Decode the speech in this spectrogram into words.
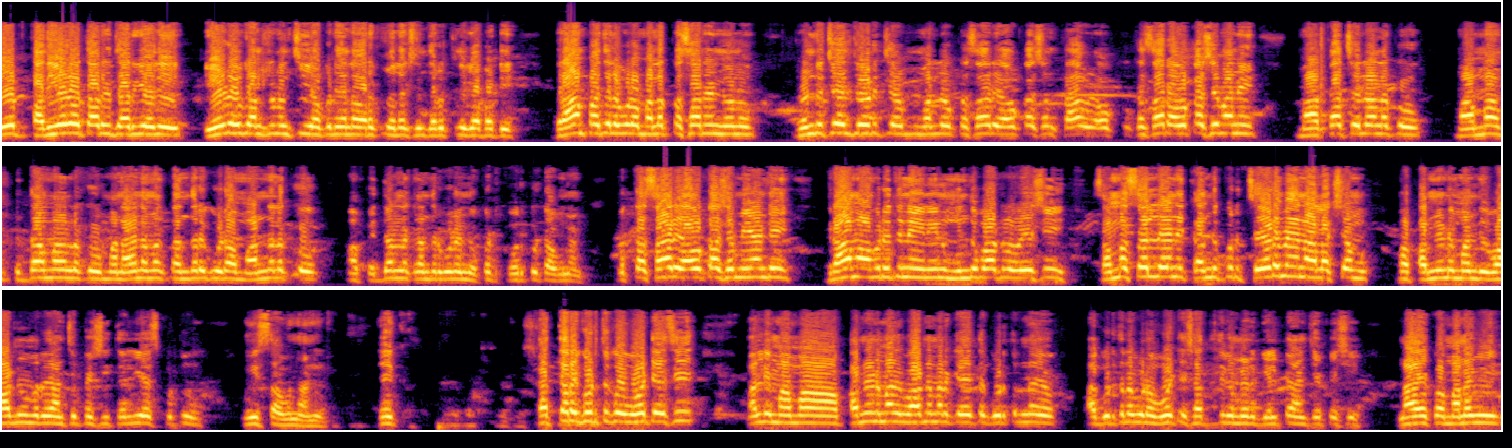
రేపు పదిహేడో తారీఖు జరిగేది ఏడు గంటల నుంచి ఒక నెల వరకు ఎలక్షన్ జరుగుతుంది కాబట్టి గ్రామ ప్రజలు కూడా మళ్ళొక్కసారి నేను రెండు చేతులు జోడించి మళ్ళీ ఒక్కసారి అవకాశం ఒక్కసారి అవకాశం అని మా అక్క చెల్లెళ్ళకు మా అమ్మ పెద్దమ్మలకు మా నాయనమ్మకు అందరూ కూడా మా అన్నలకు మా పెద్దలకు అందరూ కూడా నేను ఒకటి కోరుకుంటా ఉన్నాను. ఒక్కసారి అవకాశం ఇవ్వండి. గ్రామ అభివృద్ధిని నేను ముందుబాటులో వేసి సమస్యలు లేని కందుకూరు చేయడమే నా లక్ష్యం. మా పన్నెండు మంది వార్డు మెంబర్ అని చెప్పేసి తెలియజేసుకుంటూ ఇస్తా ఉన్నాను. కత్తెర గుర్తుకు ఓటేసి మళ్ళీ మా మా పన్నెండు మంది వార్డు మెంబర్కి ఏదైతే గుర్తున్నాయో ఆ గుర్తులో కూడా ఓటేసి అతిథిగా మీరు గెలిపాయని చెప్పేసి నా యొక్క మనవి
